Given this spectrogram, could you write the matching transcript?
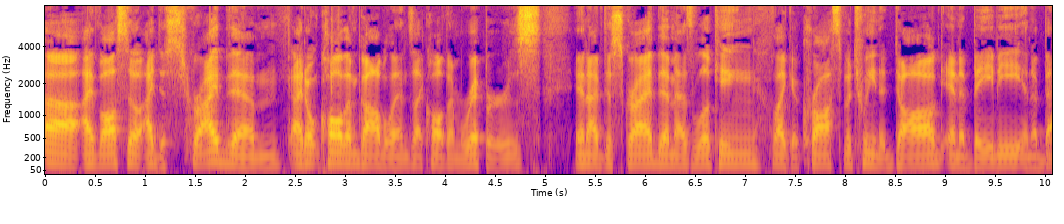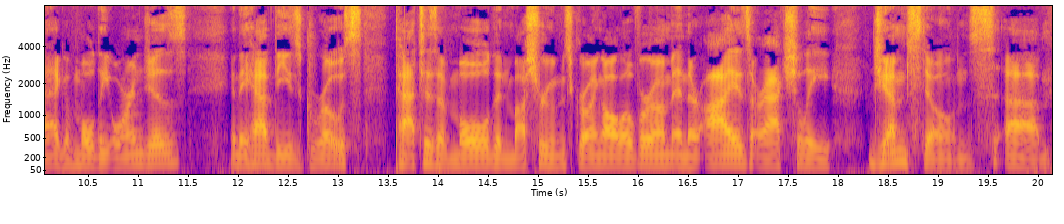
Uh, I've also I describe them. I don't call them goblins. I call them rippers, and I've described them as looking like a cross between a dog and a baby in a bag of moldy oranges. And they have these gross patches of mold and mushrooms growing all over them, and their eyes are actually gemstones um,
